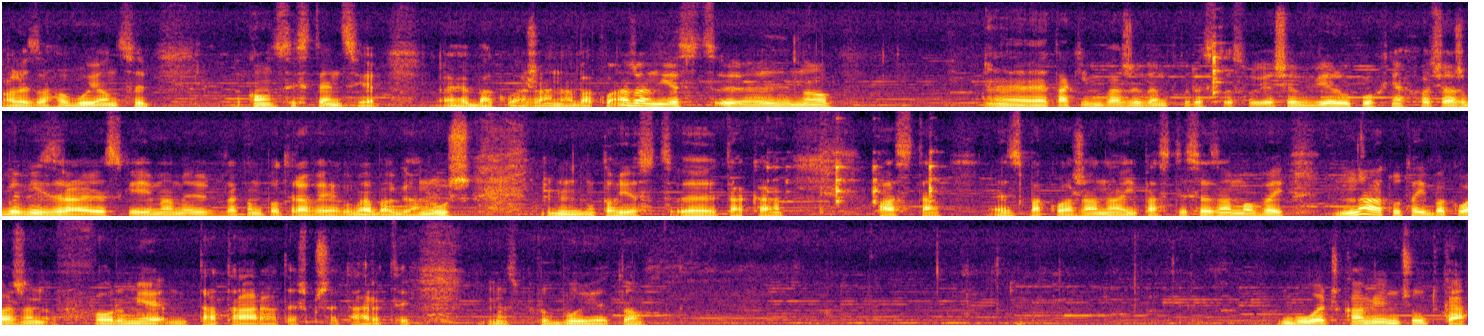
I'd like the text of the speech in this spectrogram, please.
ale zachowujący konsystencję bakłażana. Bakłażan jest no, takim warzywem, które stosuje się w wielu kuchniach, chociażby w izraelskiej mamy taką potrawę jak baba ganusz. Mm, To jest e, taka pasta z bakłażana i pasty sezamowej. No a tutaj bakłażan w formie tatara, też przetarty. No, Spróbuję to. Bułeczka mięciutka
